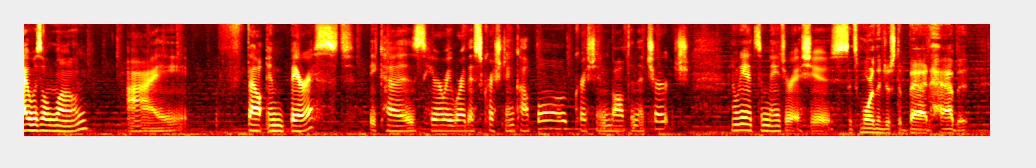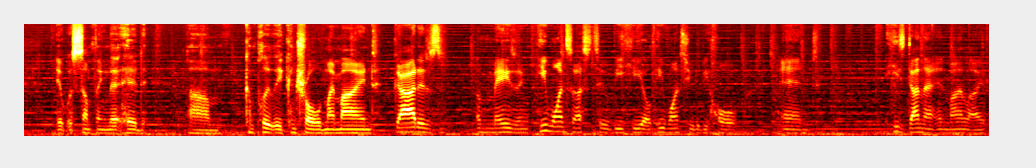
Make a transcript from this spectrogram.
I was alone. I felt embarrassed because here we were, this Christian couple, Christian involved in the church, and we had some major issues. It's more than just a bad habit. It was something that had um, completely controlled my mind. God is amazing. He wants us to be healed. He wants you to be whole. And He's done that in my life.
